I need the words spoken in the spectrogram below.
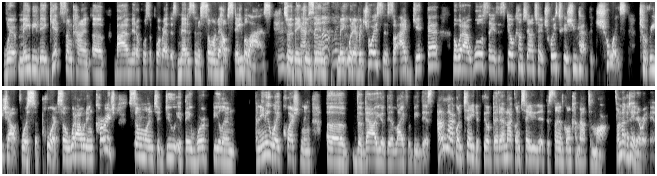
where maybe they get some kind of biomedical support, whether it's medicine or so on to help stabilize mm-hmm. so they can Absolutely. then make whatever choices. So I get that. But what I will say is it still comes down to a choice because you have the choice to reach out for support. So what I would encourage someone to do if they were feeling in any way questioning of the value of their life would be this. I'm not going to tell you to feel better. I'm not going to tell you that the sun is going to come out tomorrow. I'm not going to tell you that right now.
